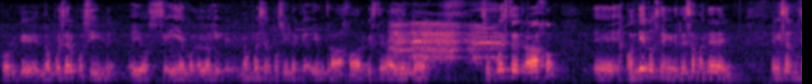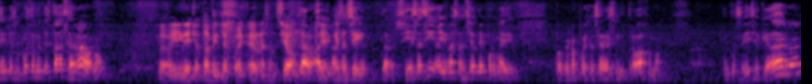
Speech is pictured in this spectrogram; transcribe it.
Porque no puede ser posible, ellos seguían con la lógica, no puede ser posible que haya un trabajador que esté evadiendo su puesto de trabajo, eh, escondiéndose de esa manera en, en ese almacén que supuestamente estaba cerrado, ¿no? Claro, y de hecho también te puede caer una sanción. Claro, si hay es una que es sanción, así. claro, si es así, hay una sanción de por medio, porque no puedes hacer eso en tu trabajo, ¿no? Entonces dice que agarra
